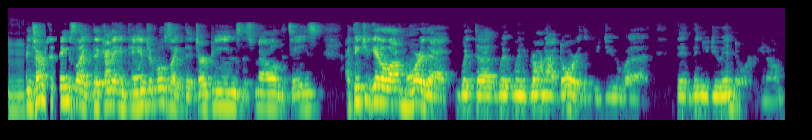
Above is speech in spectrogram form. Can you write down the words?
mm-hmm. in terms of things like the kind of intangibles, like the terpenes, the smell, the taste, I think you get a lot more of that with, uh, with when growing outdoor than you do uh, than, than you do indoor. You know.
